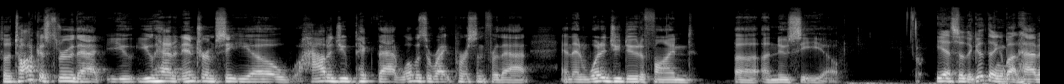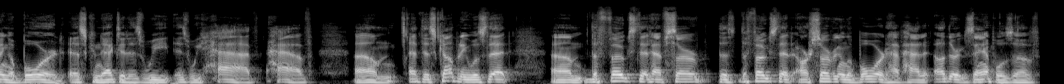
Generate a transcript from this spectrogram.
so talk us through that. You you had an interim CEO. How did you pick that? What was the right person for that? And then what did you do to find uh, a new CEO? Yeah. So the good thing about having a board as connected as we as we have have um, at this company was that um, the folks that have served the, the folks that are serving on the board have had other examples of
